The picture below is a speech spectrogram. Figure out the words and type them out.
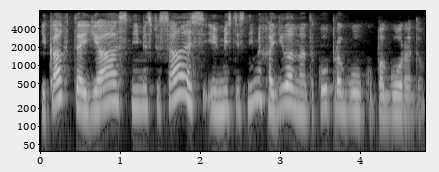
И как-то я с ними списалась и вместе с ними ходила на такую прогулку по городу.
